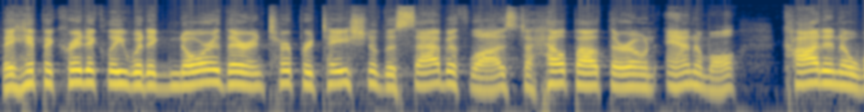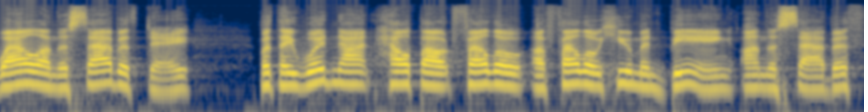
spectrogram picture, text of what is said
They hypocritically would ignore their interpretation of the Sabbath laws to help out their own animal caught in a well on the Sabbath day, but they would not help out fellow, a fellow human being on the Sabbath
